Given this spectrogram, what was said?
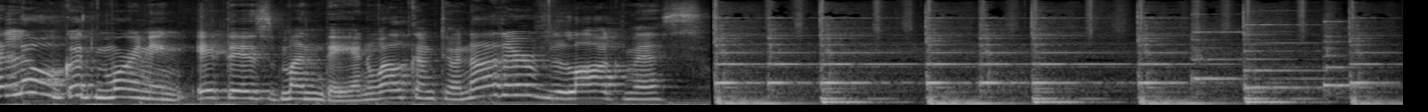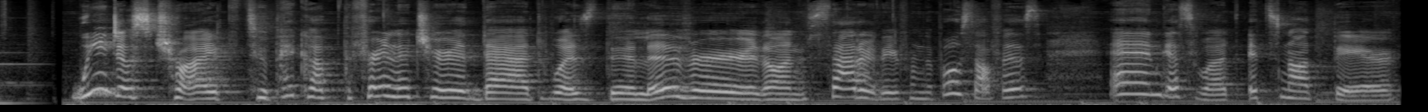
Hello, good morning. It is Monday and welcome to another Vlogmas. We just tried to pick up the furniture that was delivered on Saturday from the post office and guess what? It's not there.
